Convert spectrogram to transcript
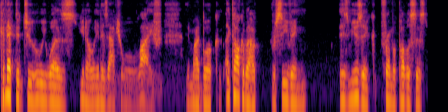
connected to who he was, you know, in his actual life. In my book, I talk about receiving his music from a publicist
